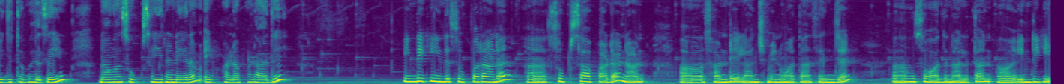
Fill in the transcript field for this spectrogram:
வெஜிடபிள்ஸையும் நாங்கள் சூப் செய்கிற நேரம் எட் பண்ணப்படாது. இன்றைக்கி இந்த சூப்பரான சூப் சாப்பாடை நான் சண்டே லஞ்ச் மெனுவாக தான் செஞ்சேன். ஸோ அதனால தான் இன்றைக்கி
